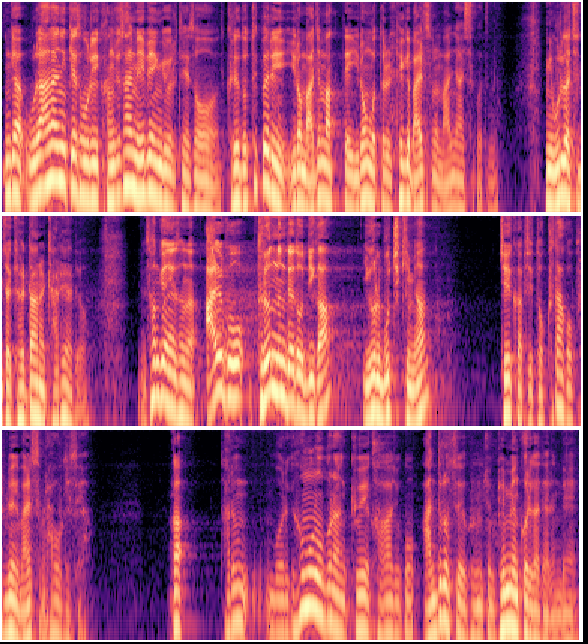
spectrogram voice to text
그러니까 우리 하나님께서 우리 강주 삶의 예배인 교회를 통해서 그래도 특별히 이런 마지막 때 이런 것들을 되게 말씀을 많이 하시거든요. 우리가 진짜 결단을 잘 해야 돼요. 성경에서는 알고 들었는데도 네가 이걸 못 지키면 죄값이 더 크다고 분명히 말씀을 하고 계세요. 그러니까 다른 뭐 이렇게 흐물흐물한 교회 가가지고 안 들었어요. 그러면 좀 변명거리가 되는데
